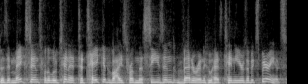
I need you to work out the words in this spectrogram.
Does it make sense for the lieutenant to take advice from the seasoned veteran who has 10 years of experience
